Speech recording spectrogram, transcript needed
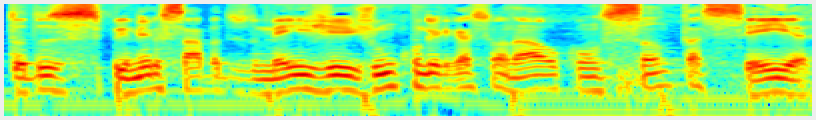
Todos os primeiros sábados do mês, jejum congregacional com Santa Ceia.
